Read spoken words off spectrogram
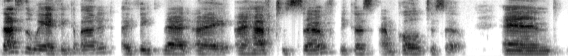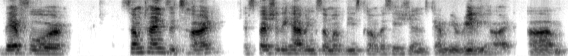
that's the way I think about it. I think that I, I have to serve because I'm called to serve. And therefore, sometimes it's hard, especially having some of these conversations can be really hard. Um,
